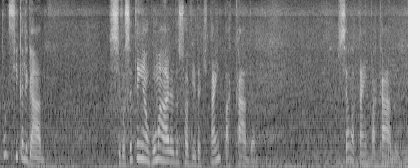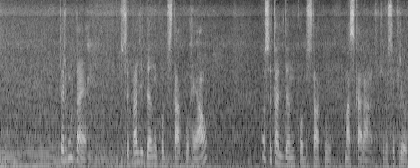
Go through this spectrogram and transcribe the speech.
Então fica ligado. Se você tem alguma área da sua vida que está empacada, se ela está empacada, pergunta é: você está lidando com o obstáculo real ou você está lidando com o obstáculo mascarado que você criou?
